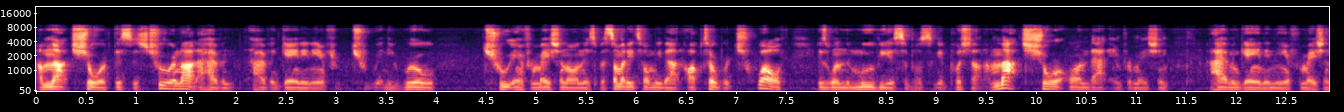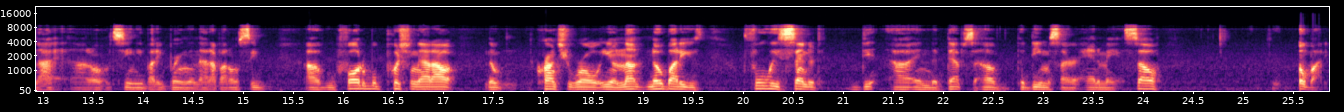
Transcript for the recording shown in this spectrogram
I'm not sure if this is true or not. I haven't I haven't gained any any real true information on this, but somebody told me that October 12th is when the movie is supposed to get pushed out. I'm not sure on that information. I haven't gained any information. I, I don't see anybody bringing that up. I don't see uh, Ufotable pushing that out. The Crunchyroll, you know, not nobody's fully centered uh, in the depths of the Demon Slayer anime itself. Nobody,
